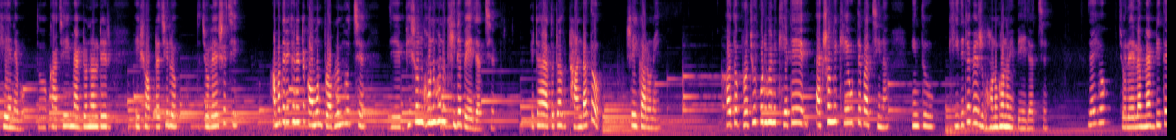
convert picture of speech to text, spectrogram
খেয়ে নেব। তো কাছেই ম্যাকডোনাল্ডের এই শপটা ছিল, তো চলে এসেছি। আমাদের এখানে একটা কমন প্রবলেম হচ্ছে যে ভীষণ ঘন ঘন খিদে পেয়ে যাচ্ছে। এটা এতটা ঠান্ডা তো, সেই কারণেই। হয়তো প্রচুর পরিমাণে খেতে একসঙ্গে খেয়ে উঠতে পারছি না। কিন্তু খিদেটা বেশ ঘন ঘনই পেয়ে যাচ্ছে যাই হোক চলে এলাম ম্যাকডিতে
